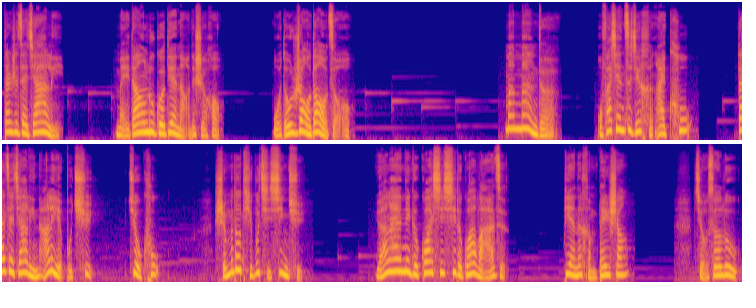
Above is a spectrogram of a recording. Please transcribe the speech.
但是在家里，每当路过电脑的时候，我都绕道走。慢慢的，我发现自己很爱哭。待在家里哪里也不去，就哭，什么都提不起兴趣。原来那个瓜兮兮的瓜娃子，变得很悲伤。九色鹿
